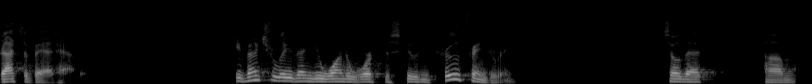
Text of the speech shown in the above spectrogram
That's a bad habit. Eventually, then you want to work the student through fingering so that um,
